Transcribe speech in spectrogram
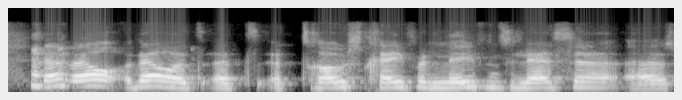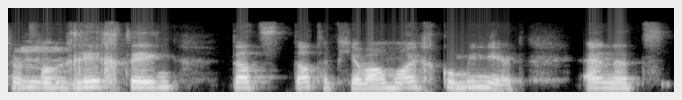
hè, wel, wel het, het, het troost geven, levenslessen, eh, een soort van Mm. richting, dat, dat heb je wel mooi gecombineerd. En het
